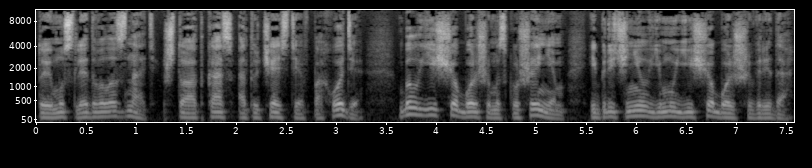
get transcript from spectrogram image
то ему следовало знать, что отказ от участия в походе был еще большим искушением и причинил ему еще больше вреда,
